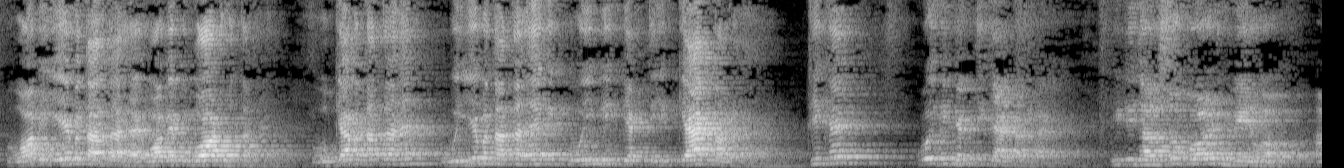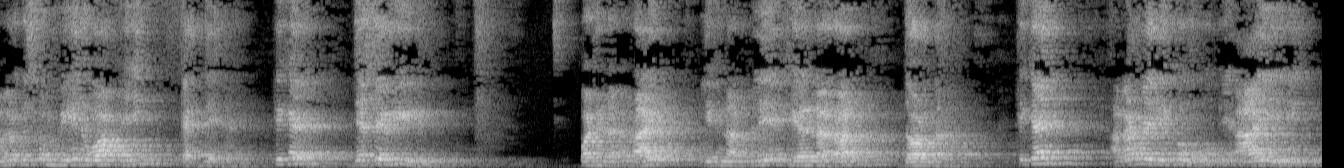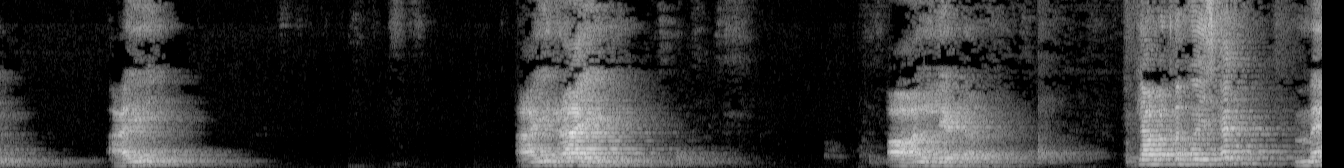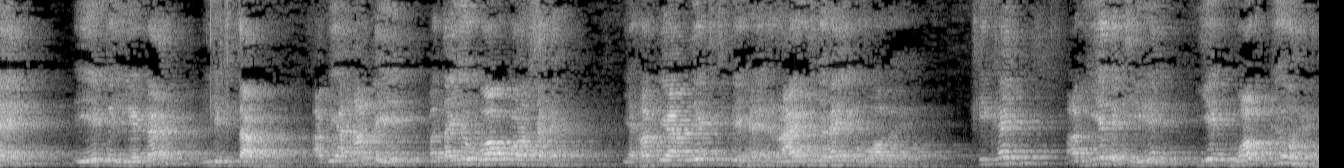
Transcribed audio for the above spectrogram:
वर्ब ये बताता है वर्ब एक वर्ड होता है। वो क्या बताता है? वो ये बताता है कि कोई भी व्यक्ति क्या कर रहा है। ठीक है? कोई भी व्यक्ति क्या कर रहा है। It is also called main verb हम लोग इसको मेन वर्ब भी कहते हैं। ठीक है? जैसे रीड पढ़ना राइट लिखना प्ले खेलना रन दौड़ना। ठीक है? अगर मैं लिखूं कि I I I write a letter तो क्या मतलब हुआ इसका? मैं एक लेटर लिखता हूँ। अब यहाँ पे बताइए वर्ब कौन सा है? यहाँ पे आप देख चुके हैं राइट जो है, एक वर्ब है। ठीक है? अब ये देखिए, ये वर्ब क्यों है?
